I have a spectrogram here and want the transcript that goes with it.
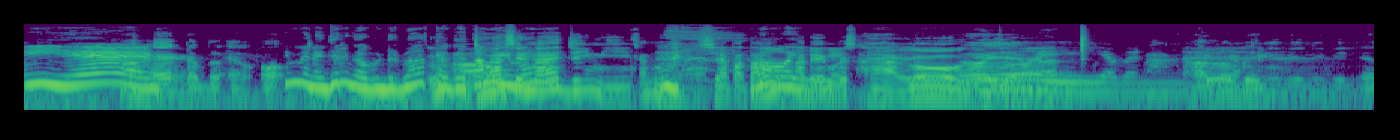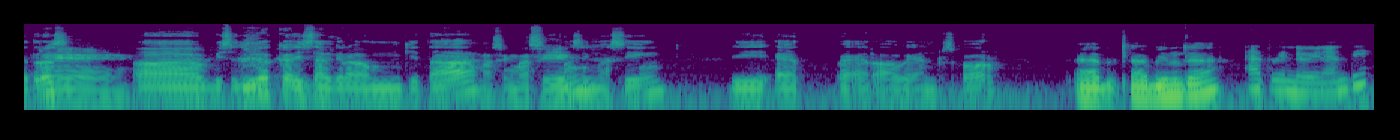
Iya. e double l o Ini manajer nggak bener banget kagak tahu jelasin gimana. aja ini kan siapa tahu Oh, ada yang iya. nulis halo Oh, gitu. iya. Oh iya benar. halo Iya. Benny Benny Benny ya, terus Eh, eh, bisa juga ke Instagram kita masing-masing. masing-masing di @praw underscore at Rabindra At window nanti.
